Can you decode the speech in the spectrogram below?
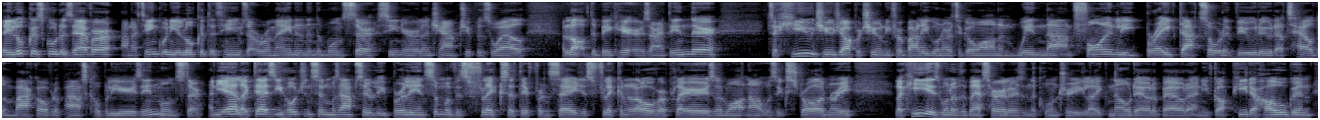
they look as good as ever. And I think when you look at the teams that are remaining in the Munster Senior Hurling Championship as well, a lot of the big hitters aren't in there. It's a huge, huge opportunity for Ballygunner to go on and win that and finally break that sort of voodoo that's held them back over the past couple of years in Munster. And yeah, like Dessie Hutchinson was absolutely brilliant. Some of his flicks at different stages, flicking it over players and whatnot, was extraordinary. Like he is one of the best hurlers in the country, like no doubt about it. And you've got Peter Hogan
